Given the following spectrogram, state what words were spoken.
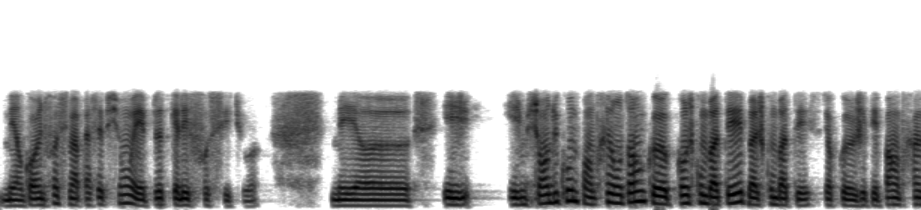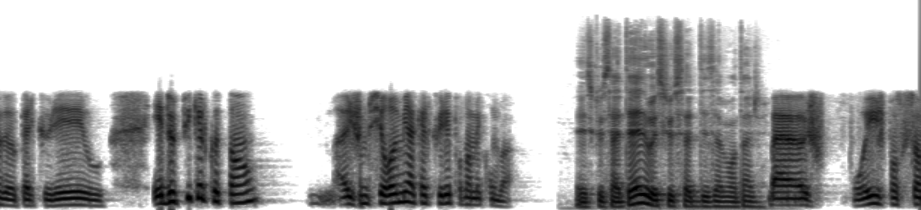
Mais encore une fois, c'est ma perception et peut-être qu'elle est faussée, tu vois. Mais euh, et, et je me suis rendu compte pendant très longtemps que quand je combattais, bah, je combattais. C'est-à-dire que j'étais pas en train de calculer. Ou... Et depuis quelque temps, bah, je me suis remis à calculer pendant mes combats. Est-ce que ça t'aide ou est-ce que ça te désavantage? Bah, je oui, je pense que ça,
